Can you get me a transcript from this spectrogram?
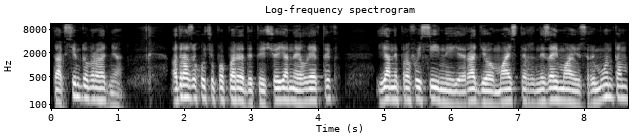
Так, всім доброго дня. Одразу хочу попередити, що я не електрик, я не професійний радіомайстер, не займаюся ремонтом.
